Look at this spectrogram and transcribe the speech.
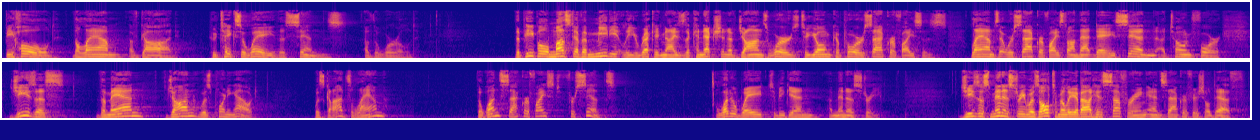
Behold, the Lamb of God who takes away the sins of the world. The people must have immediately recognized the connection of John's words to Yom Kippur sacrifices, lambs that were sacrificed on that day, sin atoned for. Jesus, the man John was pointing out, was God's lamb the one sacrificed for sins. What a way to begin a ministry. Jesus' ministry was ultimately about his suffering and sacrificial death.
